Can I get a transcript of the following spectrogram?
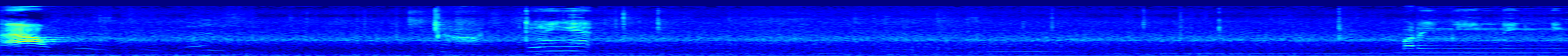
Ow. God dang it. Buddy me ding ding.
